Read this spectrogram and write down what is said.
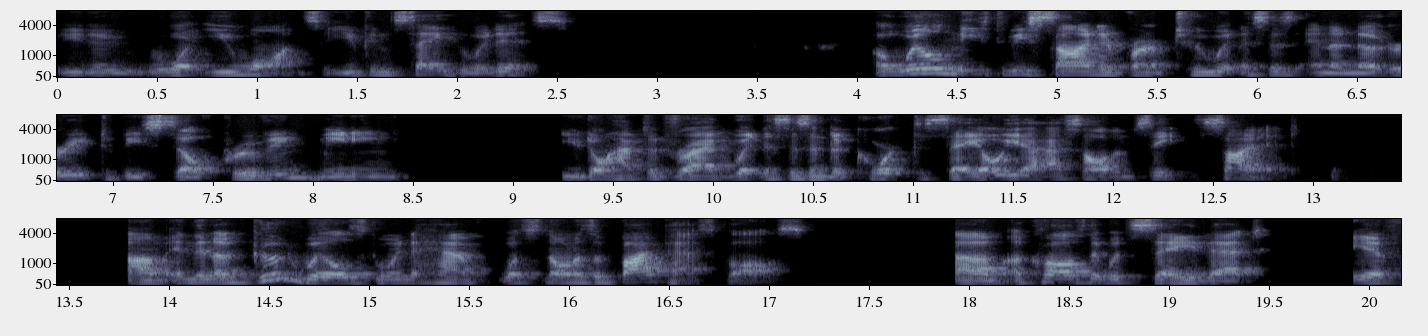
you know what you want. So you can say who it is. A will needs to be signed in front of two witnesses and a notary to be self-proving, meaning you don't have to drag witnesses into court to say, oh, yeah, I saw them see, sign it. Um, and then a good will is going to have what's known as a bypass clause, um, a clause that would say that if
